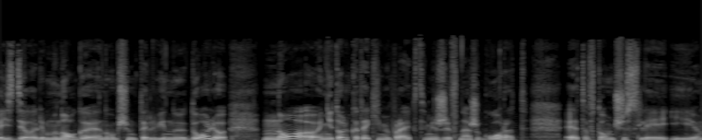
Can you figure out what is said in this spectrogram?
и сделали многое, ну, в общем-то, львиную долю, но не только такими проектами жив наш город, это в том числе и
